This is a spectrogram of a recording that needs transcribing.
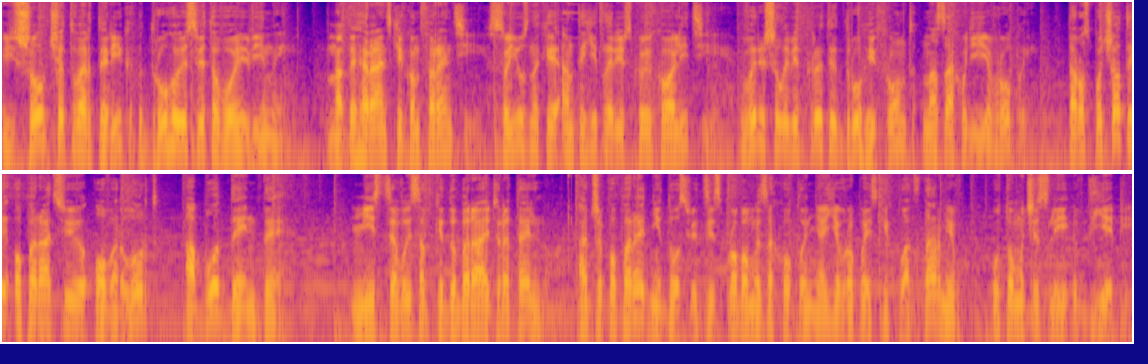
Йшов четвертий рік Другої світової війни. На Тегеранській конференції союзники антигітлерівської коаліції вирішили відкрити другий фронт на заході Європи та розпочати операцію Оверлорд або День Д. Місце висадки добирають ретельно, адже попередній досвід зі спробами захоплення європейських плацдармів, у тому числі в Д'єпі,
